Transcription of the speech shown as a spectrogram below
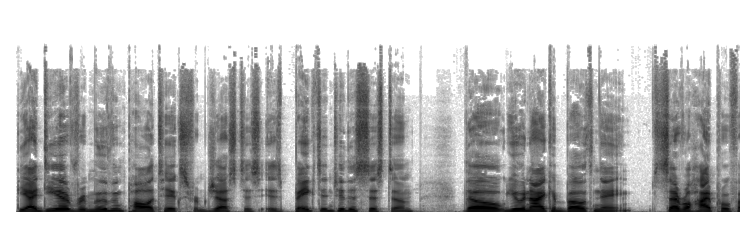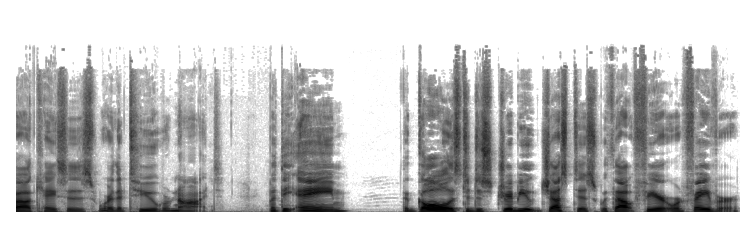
The idea of removing politics from justice is baked into the system, though you and I could both name several high profile cases where the two were not. But the aim, the goal, is to distribute justice without fear or favor.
